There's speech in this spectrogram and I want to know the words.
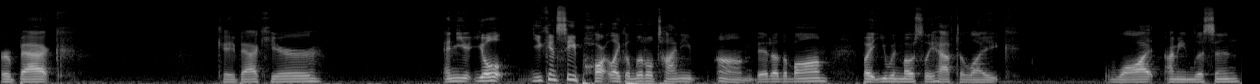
or back okay, back here. And you you'll you can see part like a little tiny um bit of the bomb, but you would mostly have to like watt, I mean listen.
